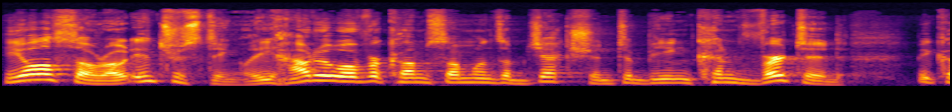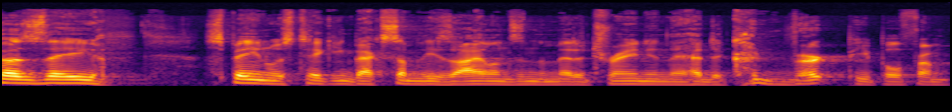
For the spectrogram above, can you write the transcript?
He also wrote, interestingly, how to overcome someone's objection to being converted because they, Spain was taking back some of these islands in the Mediterranean. They had to convert people from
